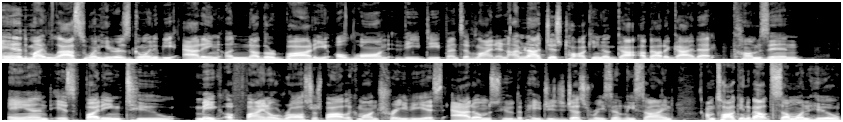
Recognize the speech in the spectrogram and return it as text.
And my last one here is going to be adding another body along the defensive line. And I'm not just talking about a guy that comes in and is fighting to make a final roster spot like Montravius Adams, who the Patriots just recently signed. I'm talking about someone who,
